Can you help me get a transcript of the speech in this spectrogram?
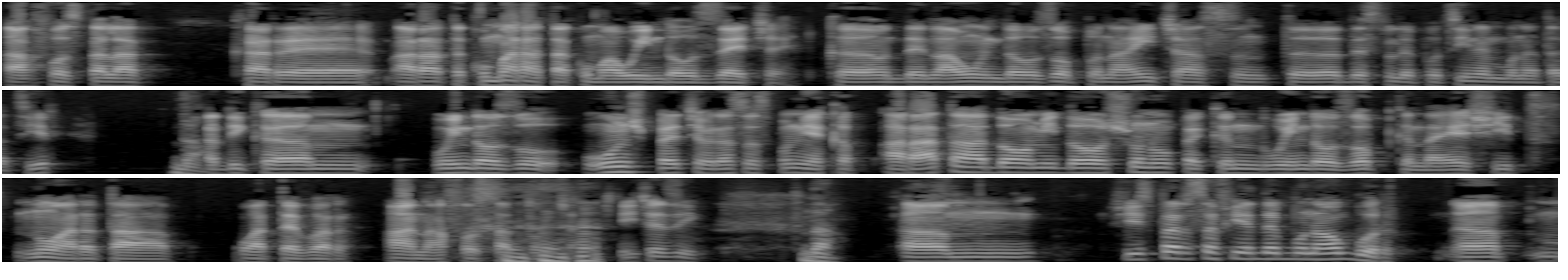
A fost la care arată cum arată acum Windows 10. Că de la Windows 8 până aici sunt uh, destul de puține îmbunătățiri. Da. Adică um, Windows 11, ce vreau să spun, e că arată a 2021, pe când Windows 8, când a ieșit, nu arăta whatever an a fost atunci. Știi ce zic? Da. Um, și sper să fie de bun augur. Uh,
